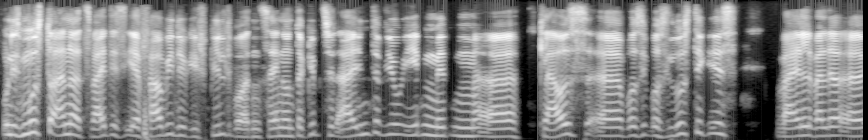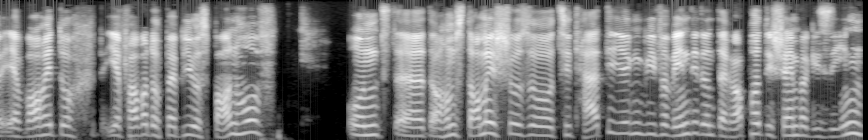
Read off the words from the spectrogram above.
Und es muss da auch noch ein zweites ERV-Video gespielt worden sein und da gibt's halt auch ein Interview eben mit dem äh, Klaus, äh, was, was lustig ist weil, weil er, äh, er war halt doch, ihr Vater war doch bei Bios Bahnhof und äh, da haben sie damals schon so Zitate irgendwie verwendet und der Rapp hat das scheinbar gesehen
